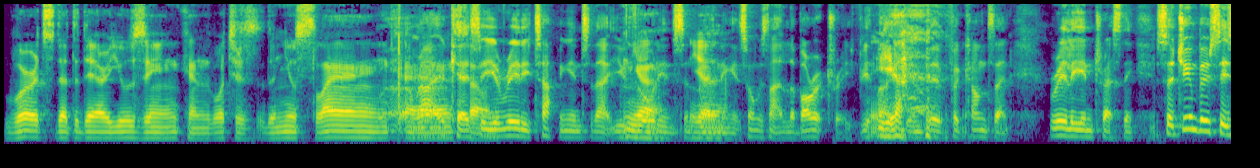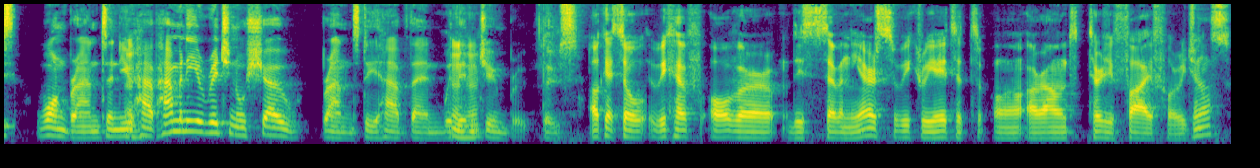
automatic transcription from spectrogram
words that they are using and what is the new slang. Uh, right. Okay. So, on. you're really tapping into that youth Yeah, audience and yeah. learning. It's almost like a laboratory, if you like, Yeah. in- for content. Really interesting. So Jumboost is one brand, and you Mm-hmm. have how many original show brands do you have then within Mm-hmm. June Boost? Okay, so we have over these seven years, we created uh, around 35 originals.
